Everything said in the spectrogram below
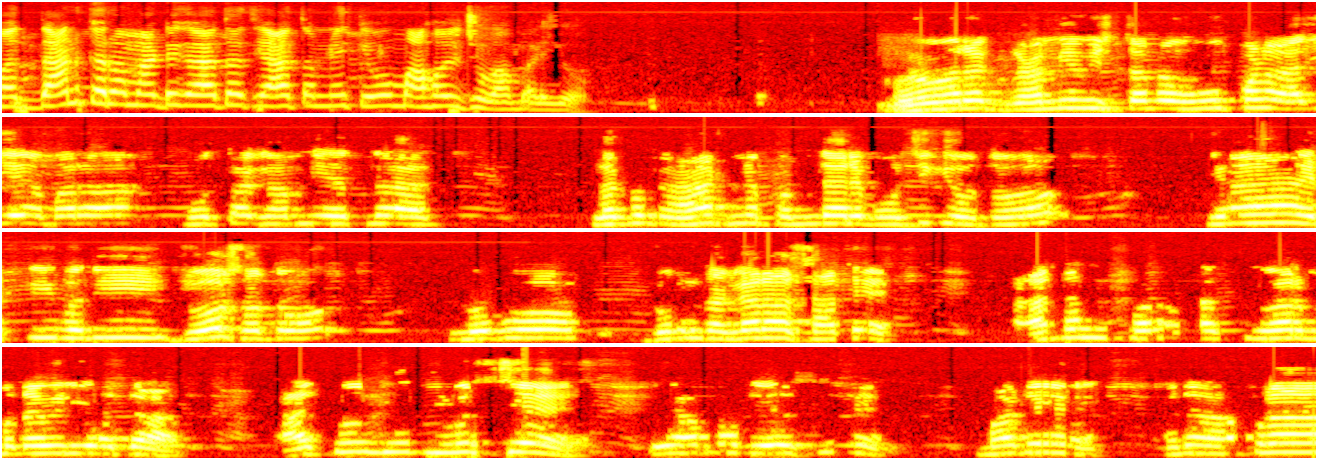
મતદાન કરવા માટે ગયા હતા, ત્યાં તમને કેવો માહોલ જોવા મળ્યો? અમારા ગ્રામ્ય વિસ્તારમાં હું પણ આજે અમારા મોટા ગામની અંદર લગભગ આઠ ને પંદરે પહોંચી ગયો હતો. ત્યાં એટલી બધી જોશ હતો. લોકો ઢોલ નગારા સાથે આનંદ તહેવાર મનાવી રહ્યા હતા. આજનો જે દિવસ છે એ આપણા દેશને માટે અને આપણા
